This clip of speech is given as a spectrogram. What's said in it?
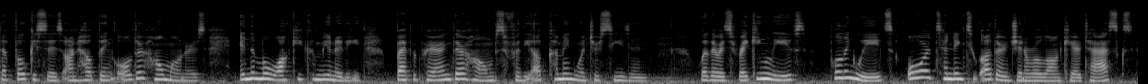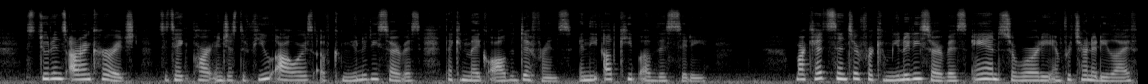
that focuses on helping older homeowners in the Milwaukee community by preparing their homes for the upcoming winter season. Whether it's raking leaves, pulling weeds, or tending to other general lawn care tasks, students are encouraged to take part in just a few hours of community service that can make all the difference in the upkeep of this city. Marquette Center for Community Service and Sorority and Fraternity Life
